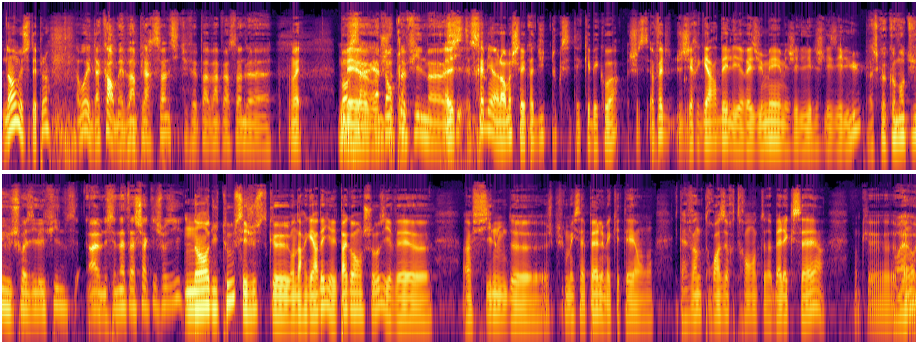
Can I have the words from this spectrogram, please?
Non, mais c'était plein. ah ouais d'accord mais 20 personnes si tu fais pas 20 personnes euh, Ouais. Bon, Mais, ça- euh, donc le film, euh, si- c'était très bien. Alors moi je savais pas du tout que c'était québécois. Je en fait j'ai regardé les résumés, mais je les ai lus. parce que comment tu choisis les films? C'est- Ah, c'est Natacha qui choisit? Non, du tout. C'est juste que on a regardé, il y avait pas grand chose. Il y avait euh, un film de, je sais plus comment il s'appelle, mais qui était en, qui était à 23h30 à Belexer. Donc, Ouais, bon.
